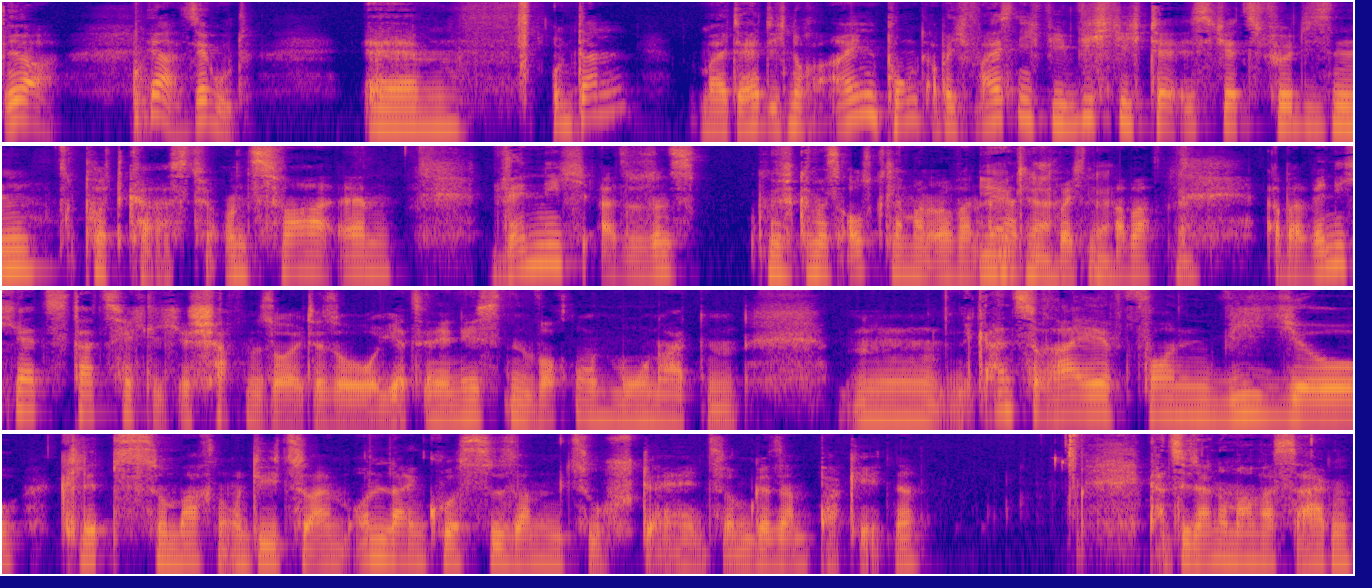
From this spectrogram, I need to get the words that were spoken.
Ja, ja, sehr gut. Ähm, und dann, Malte, hätte ich noch einen Punkt, aber ich weiß nicht, wie wichtig der ist jetzt für diesen Podcast. Und zwar, ähm, wenn ich, also sonst können wir es ausklammern oder wann Ja, anders sprechen. klar, aber, klar. aber wenn ich jetzt tatsächlich es schaffen sollte, so jetzt in den nächsten Wochen und Monaten mh, eine ganze Reihe von Videoclips zu machen und die zu einem Online-Kurs zusammenzustellen, im Gesamtpaket, ne? Kannst du da nochmal was sagen,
